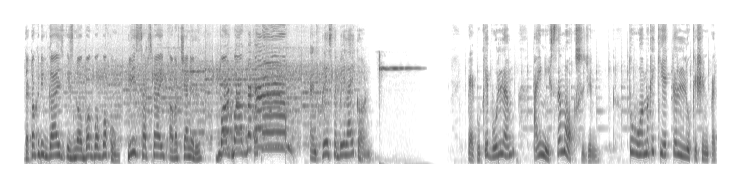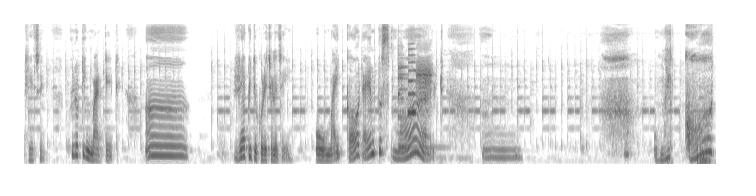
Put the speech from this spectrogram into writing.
The Talkative Guys is now Bok Bok Bokum. Please subscribe our channel Bok Bok Bokum. and press the bell icon. প্যাপুকে বললাম আই নিড সাম অক্সিজেন তো ও আমাকে কি একটা লোকেশন পাঠিয়েছে ফ্লোটিং মার্কেট র্যাপিডো করে চলে যাই ও my God I am too smart oh my God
